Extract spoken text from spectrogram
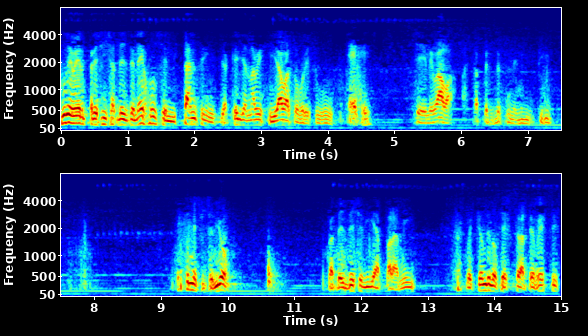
Pude ver precisa desde lejos el instante en que aquella nave giraba sobre su eje, se elevaba hasta perderse en el infinito. Esto me sucedió. Desde ese día para mí la cuestión de los extraterrestres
